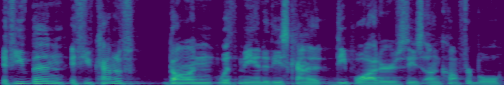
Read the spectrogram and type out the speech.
if you've been, if you've kind of gone with me into these kind of deep waters, these uncomfortable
